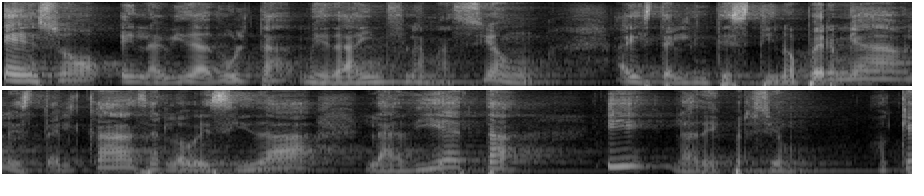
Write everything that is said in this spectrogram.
eso en la vida adulta me da inflamación. Ahí está el intestino permeable, está el cáncer, la obesidad, la dieta y la depresión. ¿Ok?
